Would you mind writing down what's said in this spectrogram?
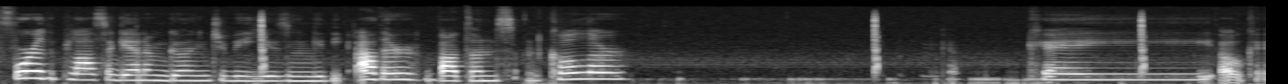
For the plus again I'm going to be using the other buttons and color okay okay.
